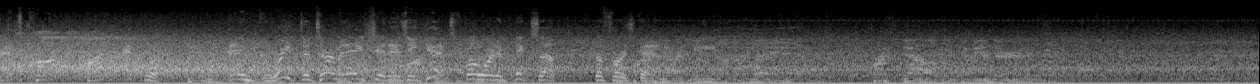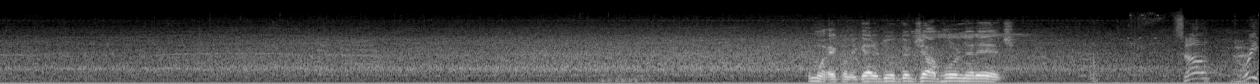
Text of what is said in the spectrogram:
That's caught by Ekeler. And great determination as he gets forward and picks up the first down. First down, Come on, Ekeler. You got to do a good job holding that edge. So, three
